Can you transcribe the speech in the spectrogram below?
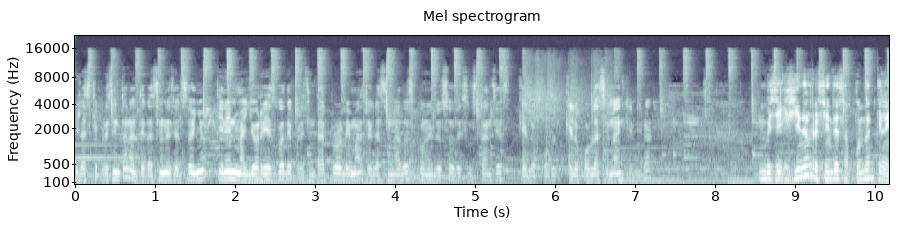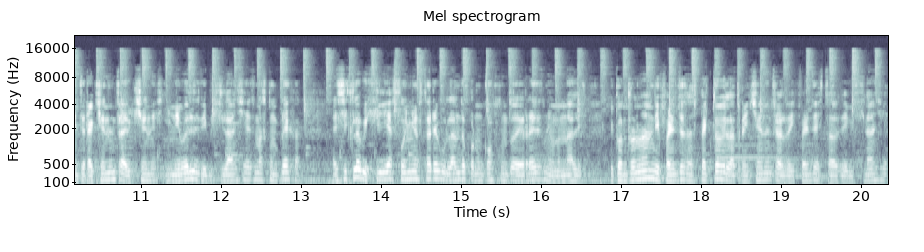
y las que presentan alteraciones del sueño tienen mayor riesgo de presentar problemas relacionados con el uso de sustancias que lo, que lo poblacionan en general. Investigaciones recientes apuntan que la interacción entre adicciones y niveles de vigilancia es más compleja. El ciclo vigilia-sueño está regulado por un conjunto de redes neuronales que controlan diferentes aspectos de la atención entre los diferentes estados de vigilancia.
